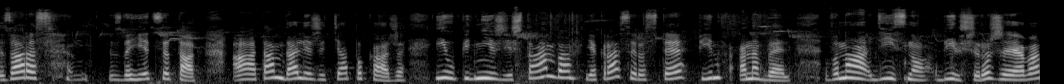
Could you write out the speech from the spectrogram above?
е, зараз е, здається так. А там далі життя покаже. І у підніжжі штамба якраз і росте пінг Анабель. Вона дійсно більш рожева.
